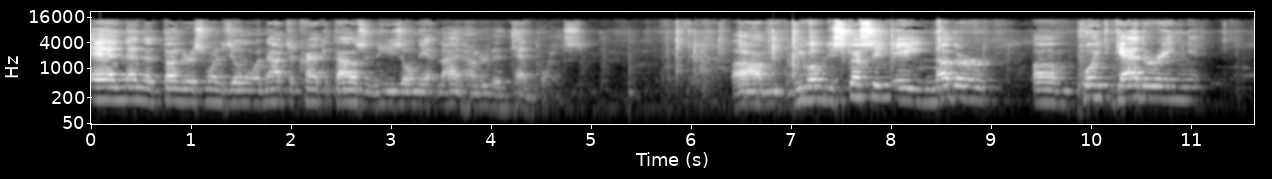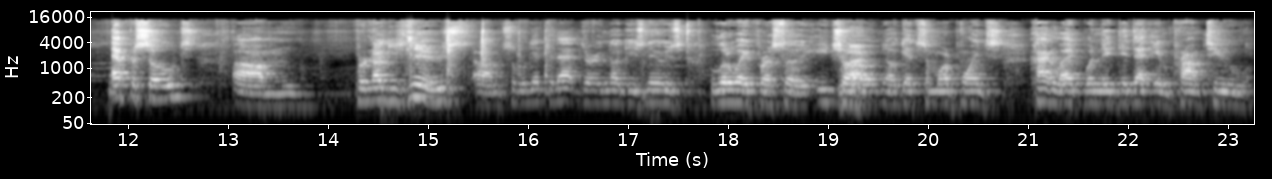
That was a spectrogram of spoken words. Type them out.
And then the Thunderous one is the only one not to crack a thousand. He's only at 910 points. Um, we will be discussing another um, point gathering episodes um, for Nuggies News. Um, so we'll get to that during Nuggies News. A little way for us to each uh, you know get some more points, kind of like when they did that impromptu.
